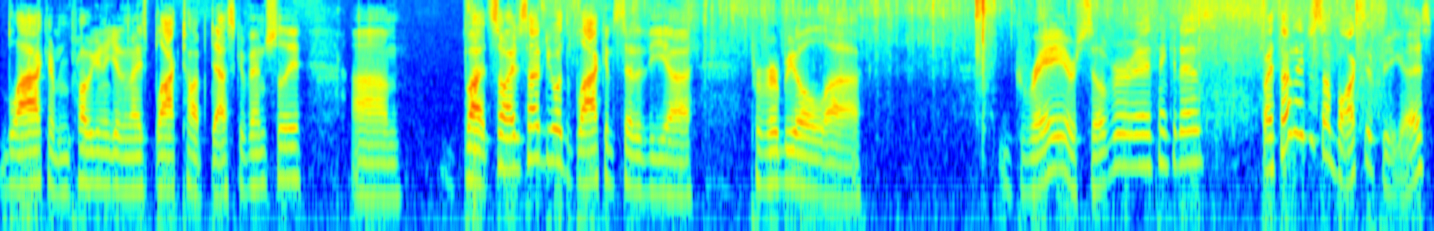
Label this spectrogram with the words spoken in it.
black. I'm probably going to get a nice black top desk eventually. Um, but so I decided to go with the black instead of the uh, proverbial uh, gray or silver, I think it is. But I thought I'd just unbox it for you guys.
